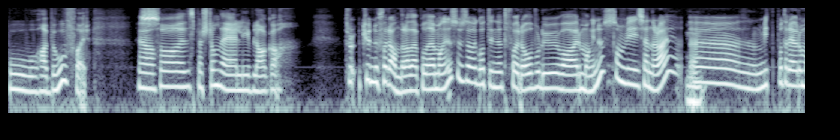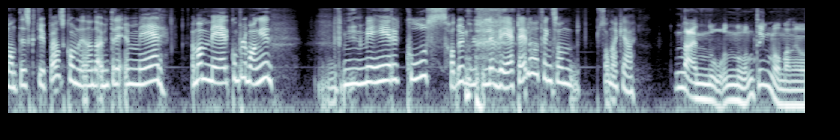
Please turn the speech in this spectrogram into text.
hun har behov for, Ja. så det spørs det om det er liv laga. Kunne du forandra deg på det, Magnus? Hvis du hadde gått inn i et forhold hvor du var Magnus, som vi kjenner deg. eh, midt på treet, romantisk type. Så kommer det inn en dag Hun trenger mer. Jeg må ha mer komplimenter. Mer kos. Hadde du levert det, eller hadde du tenkt sånn Sånn er ikke jeg. Nei, noen, noen ting må man jo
